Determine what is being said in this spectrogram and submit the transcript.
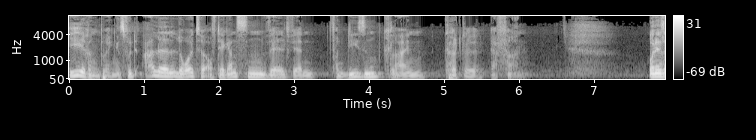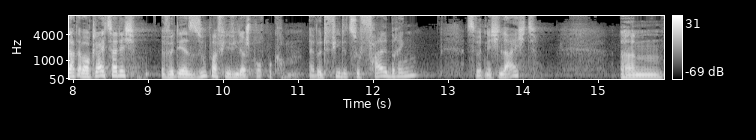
Ehren bringen. Es wird alle Leute auf der ganzen Welt werden von diesem kleinen Köttel erfahren. Und er sagt aber auch gleichzeitig, wird er super viel Widerspruch bekommen. Er wird viele zu Fall bringen. Es wird nicht leicht. Ähm,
